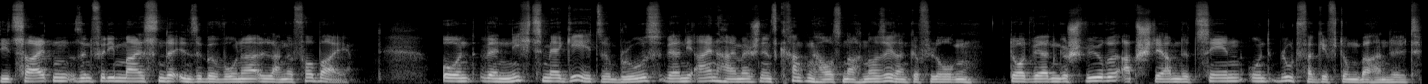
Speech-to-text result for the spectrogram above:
Die Zeiten sind für die meisten der Inselbewohner lange vorbei. Und wenn nichts mehr geht, so Bruce, werden die Einheimischen ins Krankenhaus nach Neuseeland geflogen. Dort werden Geschwüre, absterbende Zehen und Blutvergiftungen behandelt.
